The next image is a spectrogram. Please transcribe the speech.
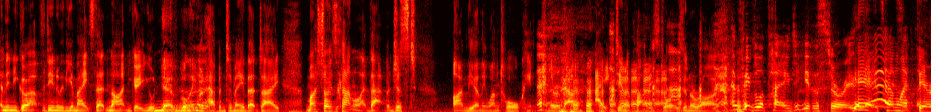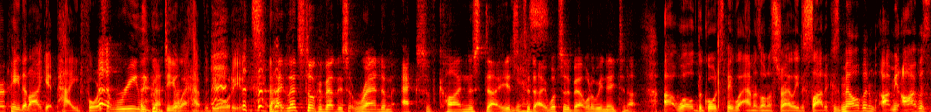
and then you go out for dinner with your mates that night, and you go, "You'll never believe what happened to me that day." My shows are kind of like that, but just I'm the only one talking, and there are about eight dinner party stories in a row. and people are paying to hear the stories. Yeah, it's kind of like therapy that I get paid for. It's a really good deal I have with the audience. hey, let's talk about this Random Acts of Kindness Day. It's Yes. today. What's it about? What do we need to know? Uh, well, the gorgeous people at Amazon Australia decided because Melbourne. I mean, I was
